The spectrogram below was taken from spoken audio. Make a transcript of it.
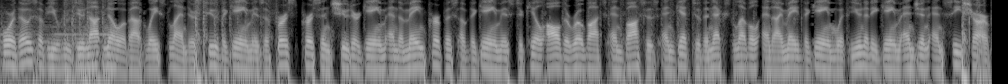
For those of you who do not know about Wastelanders 2 the game is a first-person shooter game and the main purpose of the game is to kill all the robots and bosses and get to the next level and I made the game with Unity Game Engine and C Sharp.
